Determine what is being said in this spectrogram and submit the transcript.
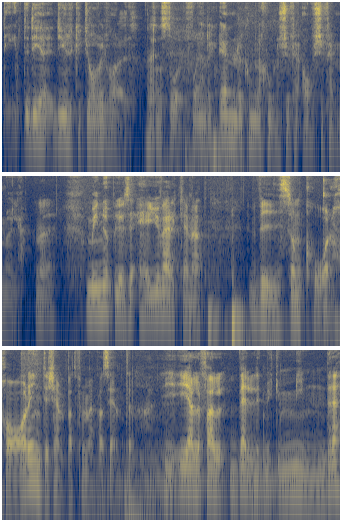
det är inte det, det yrket jag vill vara i. Nej. Som står, får en, en rekommendation av 25, av 25 möjliga. Nej. Min upplevelse är ju verkligen att vi som kår har inte kämpat för de här patienterna. I, i alla fall väldigt mycket mindre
